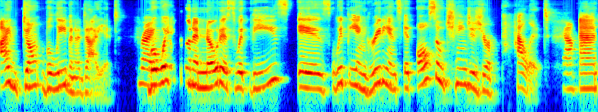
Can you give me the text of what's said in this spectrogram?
I don't believe in a diet. Right. But what you're going to notice with these is with the ingredients, it also changes your palate. Yeah. And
